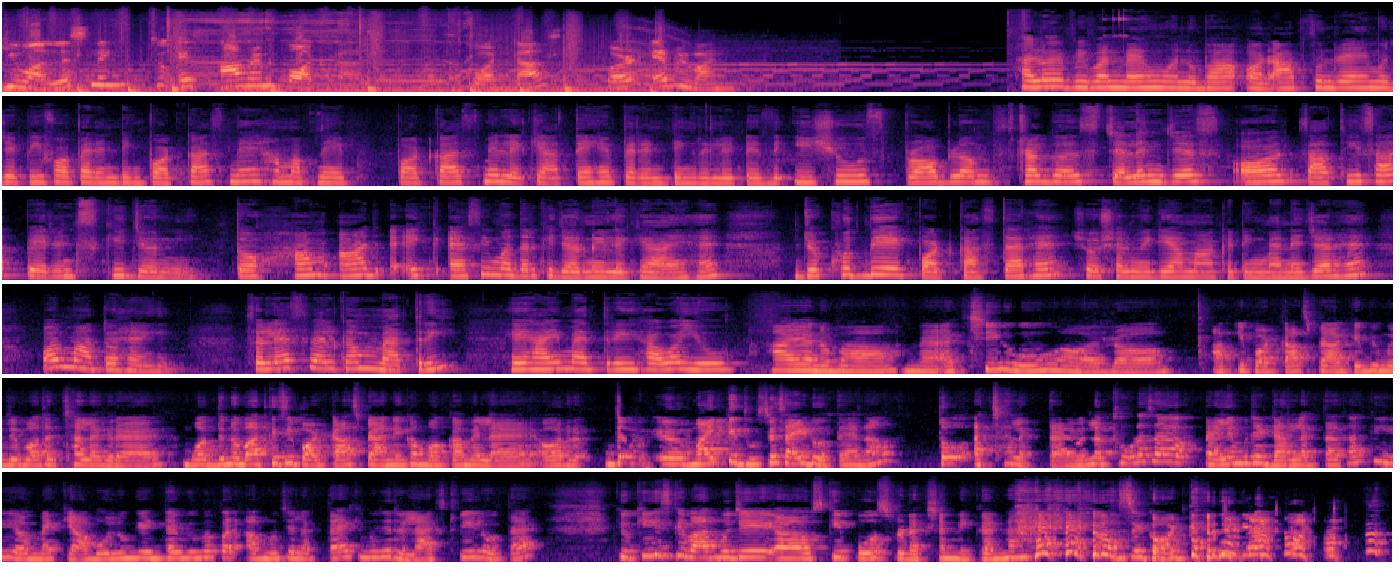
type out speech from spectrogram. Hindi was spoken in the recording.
You are listening to SRM Podcast. Podcast for everyone. Hello everyone मैं हूँ अनुभा और आप सुन रहे हैं मुझे पी फॉर पेरेंटिंग पॉडकास्ट में हम अपने पॉडकास्ट में लेके आते हैं parenting related issues problems struggles challenges और साथ ही साथ पेरेंट्स की जर्नी तो हम आज एक ऐसी मदर की जर्नी लेके आए हैं, जो खुद भी एक पॉडकास्टर है सोशल मीडिया मार्केटिंग मैनेजर है और माँ तो हैं ही so let's welcome Maitri hey hi Maitri how are you hi Anubha मैं अच्छी हूँ और आपकी पॉडकास्ट पे आके भी मुझे बहुत अच्छा लग रहा है। बहुत दिनों बाद किसी पॉडकास्ट पे आने का मौका मिला है और जब माइक के दूसरे साइड होते हैं ना तो अच्छा लगता है। मतलब थोड़ा सा पहले मुझे डर लगता था कि मैं क्या बोलूँगी इंटरव्यू में? पर अब मुझे लगता है कि मुझे रिलैक्स्ड फील होता है क्योंकि इसके बाद मुझे उसकी पोस्ट प्रोडक्शन नहीं करना है। बस रिकॉर्ड कर दिया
